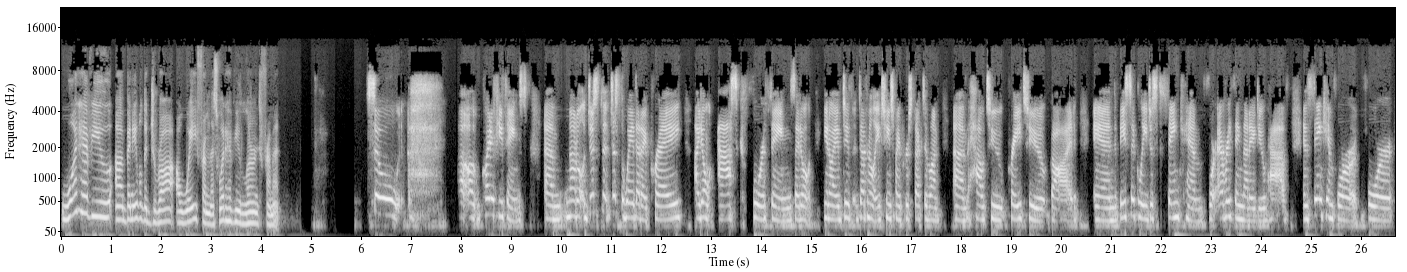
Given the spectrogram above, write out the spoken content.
What have you uh, been able to draw away from this? What have you learned from it? So, uh, quite a few things. Um, not all, just the, just the way that I pray. I don't ask for things. I don't, you know, I've def- definitely changed my perspective on um, how to pray to God and basically just thank Him for everything that I do have, and thank Him for for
